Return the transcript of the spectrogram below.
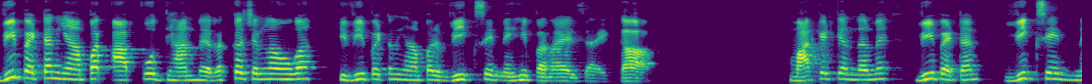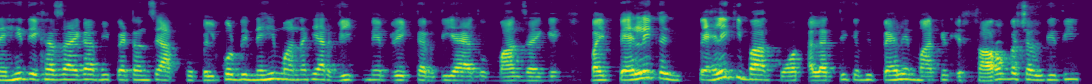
वी पैटर्न यहाँ पर आपको ध्यान में रखकर चलना होगा कि वी पैटर्न यहाँ पर वीक से नहीं बनाया जाएगा। मार्केट के अंदर में वी पैटर्न वीक से नहीं देखा जाएगा। वी पैटर्न से आपको बिल्कुल भी नहीं मानना कि यार वीक ने ब्रेक कर दिया है तो मान जाएँगे। भाई पहले की पहले की बात बहुत अलग थी क्योंकि पहले मार्केट इशारों पर चलती थी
